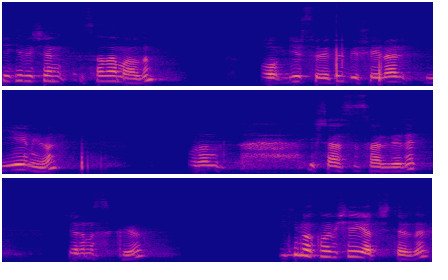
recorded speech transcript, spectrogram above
Tekir için salam aldım. O bir süredir bir şeyler yiyemiyor. Onun iştahsız halleri canımı sıkıyor. İki lokma bir şey yatıştırdı.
